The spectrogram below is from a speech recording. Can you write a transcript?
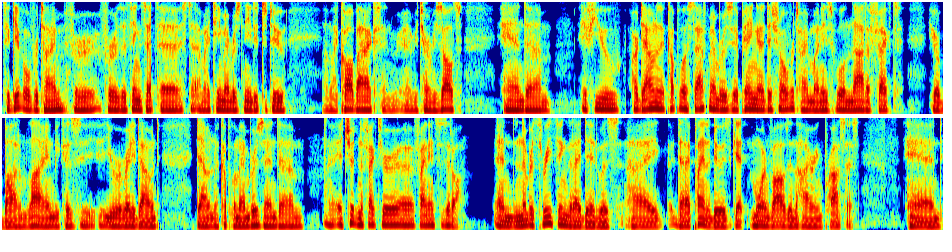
to give overtime for for the things that the, st- my team members needed to do, uh, my callbacks and uh, return results. And um, if you are down a couple of staff members, uh, paying additional overtime monies will not affect your bottom line because you're already down down a couple of members, and um, it shouldn't affect your uh, finances at all. And the number three thing that I did was I, that I plan to do is get more involved in the hiring process. And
